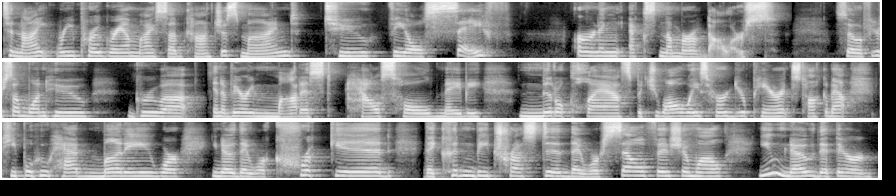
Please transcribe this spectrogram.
tonight, reprogram my subconscious mind to feel safe earning X number of dollars. So if you're someone who grew up in a very modest household, maybe middle class, but you always heard your parents talk about people who had money were, you know, they were crooked, they couldn't be trusted, they were selfish. And while you know that there are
